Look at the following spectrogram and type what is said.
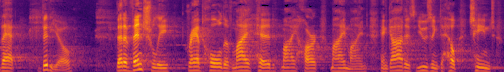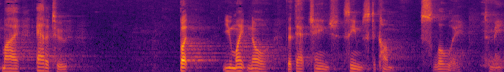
that video that eventually grabbed hold of my head, my heart, my mind, and God is using to help change my attitude But you might know that that change seems to come slowly to me,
